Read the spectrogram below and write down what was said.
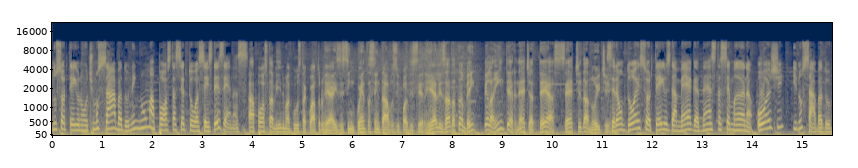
No sorteio no último sábado, nenhuma aposta acertou as seis dezenas. A aposta mínima custa quatro reais e cinquenta centavos e pode ser realizada também pela internet até às sete da noite. Serão dois sorteios da Mega nesta semana, hoje e no sábado.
